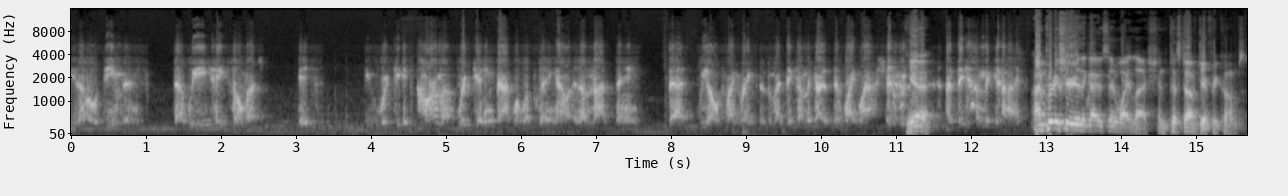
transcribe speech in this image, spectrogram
you know, demons that we hate so much. It's we're, it's karma. We're getting back what we're putting out, and I'm not saying that we don't fight racism. I think I'm the guy that said white lash. Yeah. I think I'm the guy. I'm pretty sure you're the guy who said white lash and pissed off Jeffrey Combs.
